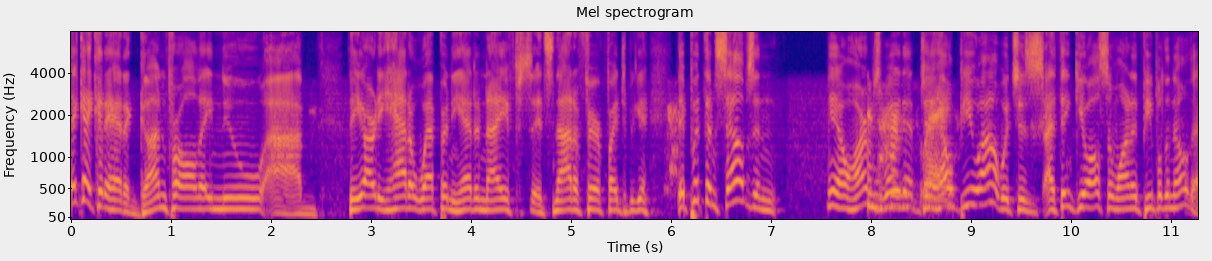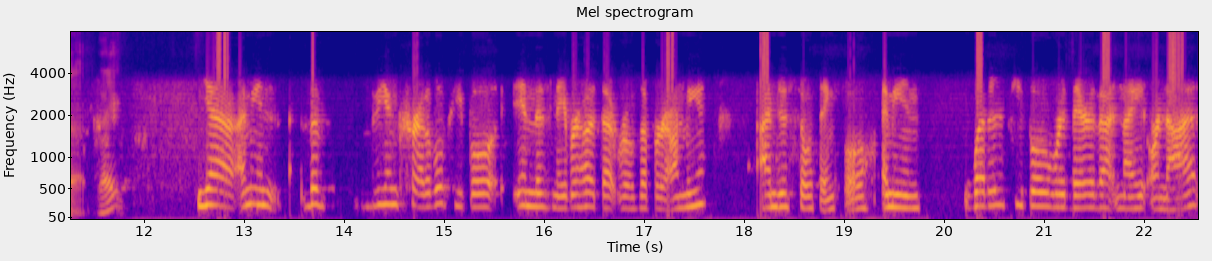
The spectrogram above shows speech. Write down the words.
that guy could have had a gun for all they knew. Um, they already had a weapon. He had a knife. It's not a fair fight to begin. They put themselves in, you know, harm's In way to, to help you out, which is, I think you also wanted people to know that, right? Yeah, I mean the the incredible people in this neighborhood that rose up around me. I'm just so thankful. I mean, whether people were there that night or not,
